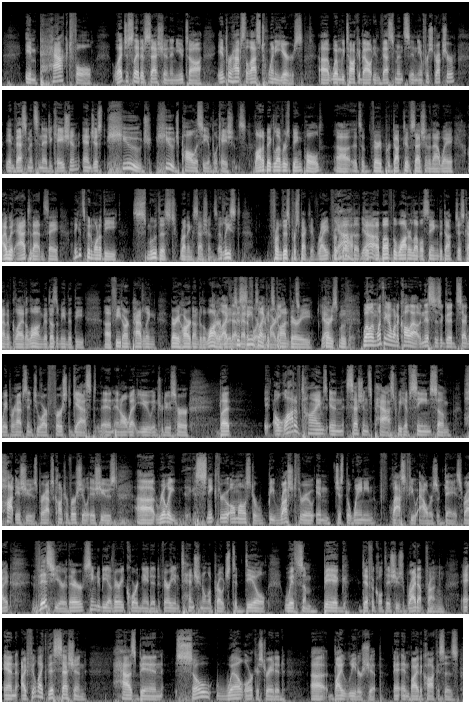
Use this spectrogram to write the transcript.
impactful legislative session in Utah in perhaps the last 20 years uh, when we talk about investments in infrastructure, investments in education, and just huge, huge policy implications. A lot of big levers being pulled. Uh, it's a very productive session in that way. I would add to that and say I think it's been one of the smoothest running sessions, at least from this perspective, right? From Yeah, the, the, yeah. the above the water level, seeing the duck just kind of glide along. That doesn't mean that the uh, feet aren't paddling very hard under the water, like but it just seems like there, it's Marty. gone very, yeah. very smoothly. Well, and one thing I want to call out, and this is a good segue perhaps into our first guest, and, and I'll let you introduce her. But a lot of times in sessions past, we have seen some hot issues, perhaps controversial issues, uh, really sneak through almost or be rushed through in just the waning last few hours or days, right? This year, there seemed to be a very coordinated, very intentional approach to deal with some big, difficult issues right up front. A- And I feel like this session has been so well orchestrated uh, by leadership and, and by the caucuses.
